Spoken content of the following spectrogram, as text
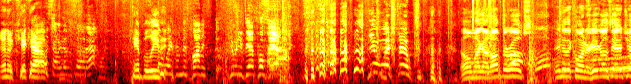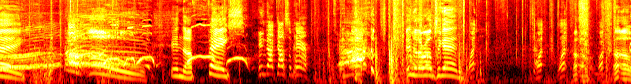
and a kick out. That's how he doesn't that one. Can't believe Get it. away from this, Bobby. You and your damn propane. you wish too. Oh my God! Off the ropes, into the corner. Here goes Air J. Oh! In the face. He knocked out some hair. Into the ropes again. What? What? What? Uh oh. Uh oh.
